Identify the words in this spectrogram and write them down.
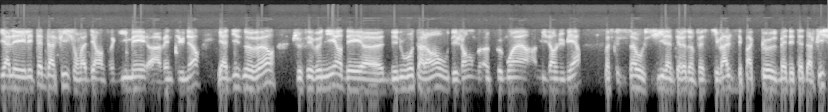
Il y a les, têtes d'affiche, on va dire entre guillemets, à 21h. Et à 19h, je fais venir des, euh, des nouveaux talents ou des gens un peu moins mis en lumière parce que c'est ça aussi l'intérêt d'un festival, c'est pas que mettre des têtes d'affiche,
